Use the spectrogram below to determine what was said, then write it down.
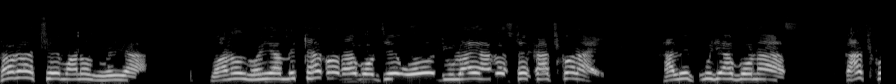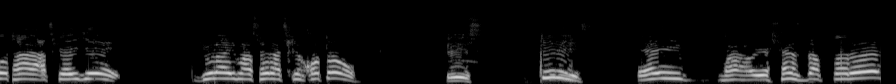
ঠগাচ্ছে মানুষ ভূঁইয়া। মানুষ ভূঁইয়া মিথ্যা কথা বলছে, ও জুলাই আগস্টে কাজ করায়। খালি পূজা বোনাস। কাজ কোথায় আজকে? এই যে জুলাই মাসের আজকে কত? তিরিশ তিরিশ এই মা- ওই দপ্তরের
